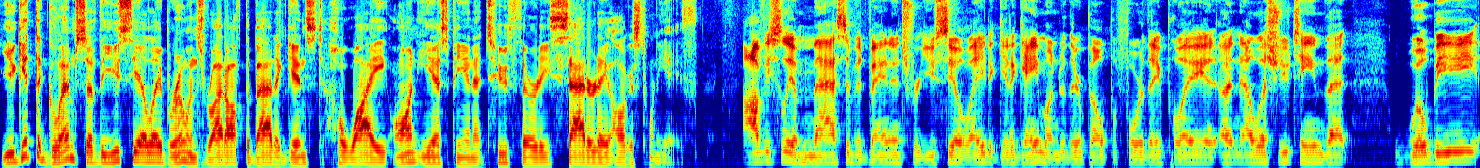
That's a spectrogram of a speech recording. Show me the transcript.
you get the glimpse of the UCLA Bruins right off the bat against Hawaii on ESPN at 2:30 Saturday, August 28th. Obviously, a massive advantage for UCLA to get a game under their belt before they play an LSU team that will be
